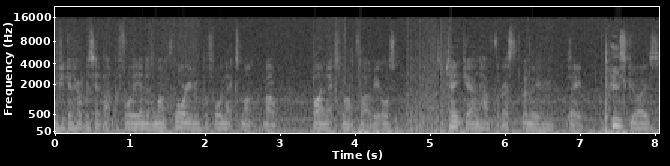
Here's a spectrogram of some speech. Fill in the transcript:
if you can help us hit that before the end of the month, or even before next month, well, by next month, that would be awesome. So take care and have the rest of the amazing day. Peace, guys.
